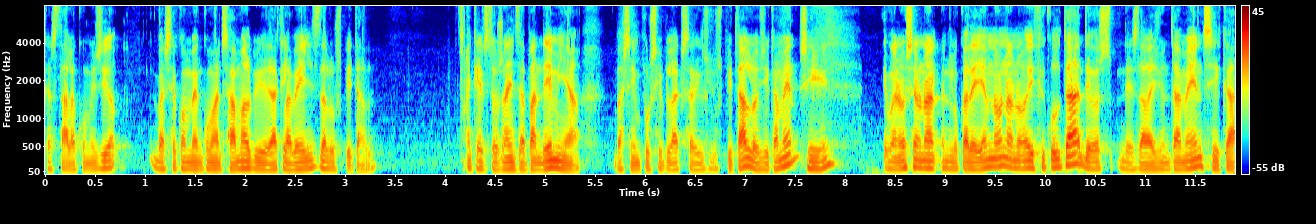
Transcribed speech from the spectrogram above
que està a la comissió, va ser quan vam començar amb el viver de clavells de l'hospital. Aquests dos anys de pandèmia va ser impossible accedir a l'hospital, lògicament, Sí. i bueno, va ser una, el que dèiem, no? una nova dificultat, llavors des de l'Ajuntament sí que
